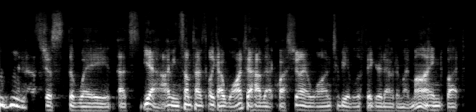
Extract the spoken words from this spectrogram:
Mm-hmm. and that's just the way that's yeah i mean sometimes like i want to have that question i want to be able to figure it out in my mind but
